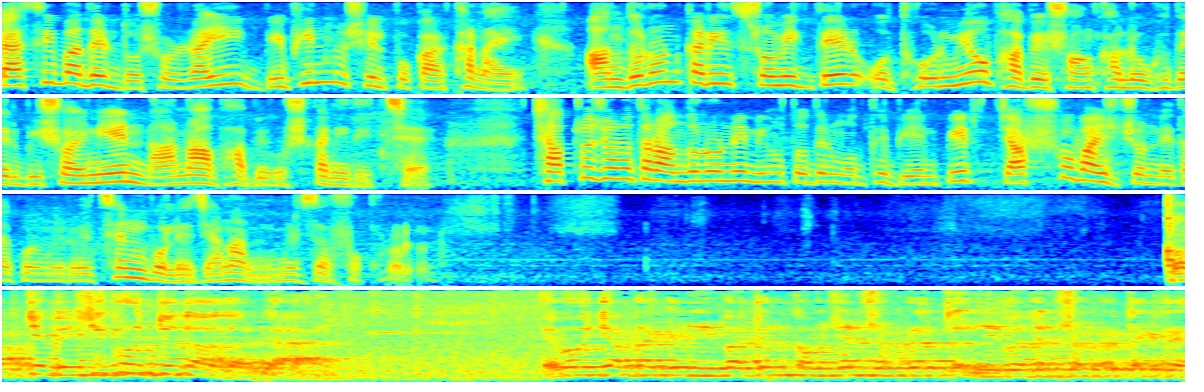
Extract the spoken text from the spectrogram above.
ফ্যাসিবাদের দোসররাই বিভিন্ন শিল্প কারখানায় আন্দোলনকারী শ্রমিকদের ও ধর্মীয়ভাবে সংখ্যালঘুদের বিষয় নিয়ে নানাভাবে উস্কানি দিচ্ছে। ছাত্র জনতার আন্দোলনে নিহতদের মধ্যে বিএনপির চারশো বাইশ জন নেতাকর্মী রয়েছেন বলে জানান মির্জা ফখরুল। সবচেয়ে বেশি গুরুত্ব দেওয়া দরকার। এবং যে আপনাকে নির্বাচন কমিশন সংক্রান্ত, নির্বাচন সংক্রান্ত একটা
